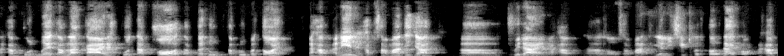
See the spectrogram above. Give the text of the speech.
นะครับปวดเมื่อยตามร่างกายนะปวดตามข้อตามกระดูกตามรูมาตอยนะครับ อันนี้นะครับสามารถที่จะช่วยได้นะครับเราสามารถที่จะรีเช็คเบื้องต้นได้ก่อนนะครับ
